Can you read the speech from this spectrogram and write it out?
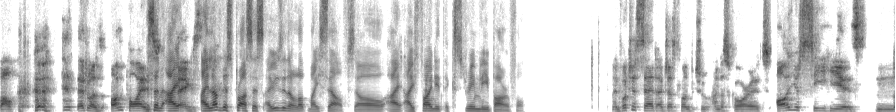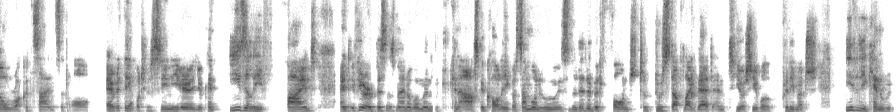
Wow, that was on point. Listen, I Thanks. I love this process. I use it a lot myself, so I I find it extremely powerful. And what you said, I just want to underscore it. All you see here is no rocket science at all. Everything yeah. what you've seen here, you can easily find. And if you're a businessman or woman, you can ask a colleague or someone who is a little bit fond to do stuff like that, and he or she will pretty much easily can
